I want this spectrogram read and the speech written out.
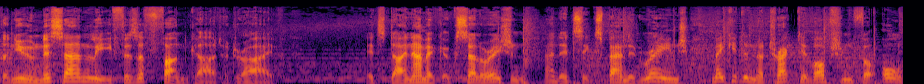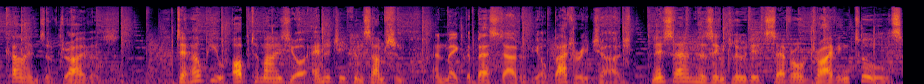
The new Nissan Leaf is a fun car to drive. Its dynamic acceleration and its expanded range make it an attractive option for all kinds of drivers. To help you optimize your energy consumption and make the best out of your battery charge, Nissan has included several driving tools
